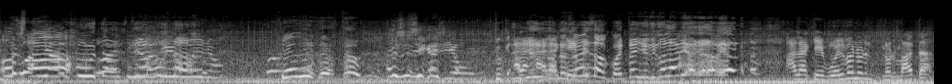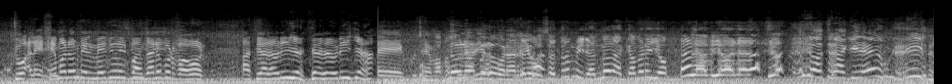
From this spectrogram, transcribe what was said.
¡Hostia puta, tío! ¡Qué bueno! ¿Qué dices tú? Eso sí que ha sido bueno. Tú, a la, a la ¿No que, os habéis dado cuenta? Yo digo el avión, el avión. a la que vuelva nos, nos mata. Tú, alejémonos del medio del pantano, por favor. Hacia la orilla, hacia la orilla. Eh, escucha, me ha pasado un avión por arriba. vosotros mirando a la cámara y yo, ¡el avión, el avión! Y otra aquí, eh, un reel.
